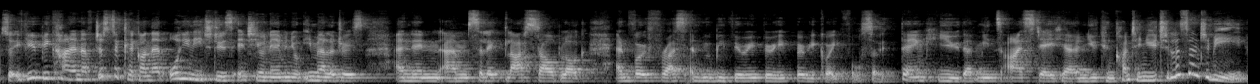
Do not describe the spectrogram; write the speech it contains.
So if you'd be kind enough just to click on that, all you need to do is enter your name and your email address and then um, select Lifestyle Blog and vote for us, and we'll be very, very, very grateful. So thank you. That means I stay here and you can continue to listen to me.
